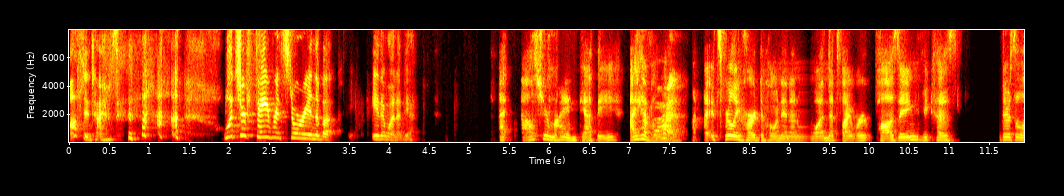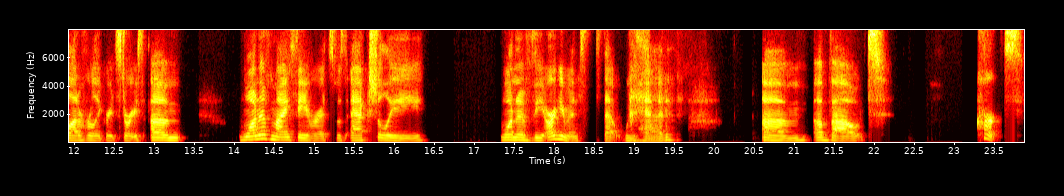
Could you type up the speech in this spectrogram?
oftentimes. What's your favorite story in the book? Either one of you. I, will share mine, Kathy. I have Go a lot. It's really hard to hone in on one. That's why we're pausing because there's a lot of really great stories. Um, one of my favorites was actually one of the arguments that we had um, about carts.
